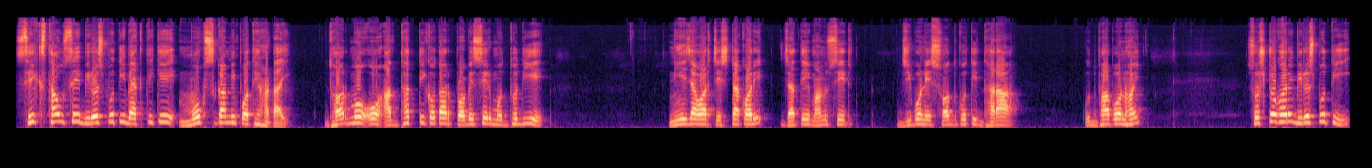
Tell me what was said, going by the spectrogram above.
সিক্স হাউসে বৃহস্পতি ব্যক্তিকে মোক্ষগামী পথে হাঁটায়। ধর্ম ও আধ্যাত্মিকতার প্রবেশের মধ্য দিয়ে নিয়ে যাওয়ার চেষ্টা করে, যাতে মানুষের জীবনে সদ্গতির ধারা উদ্ভাবন হয়। ষষ্ঠ ঘরে বৃহস্পতি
